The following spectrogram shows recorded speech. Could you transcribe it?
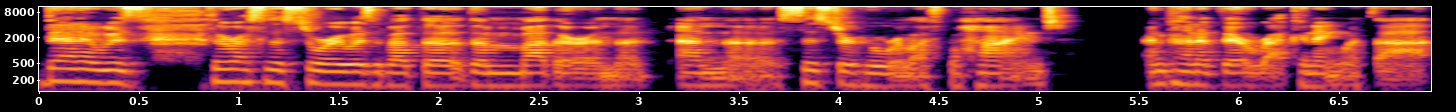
then it was the rest of the story was about the the mother and the and the sister who were left behind and kind of their reckoning with that.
